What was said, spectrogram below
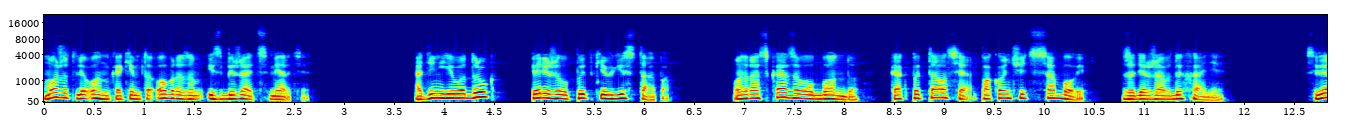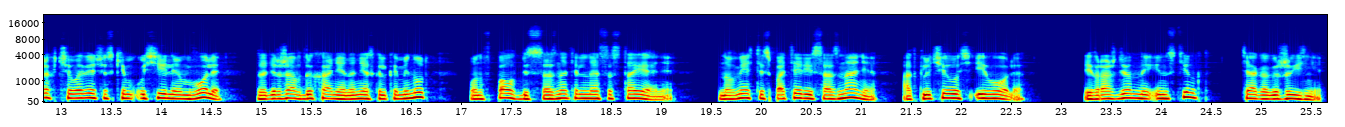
Может ли он каким-то образом избежать смерти? Один его друг пережил пытки в гестапо. Он рассказывал Бонду, как пытался покончить с собой, задержав дыхание. Сверхчеловеческим усилием воли, задержав дыхание на несколько минут, он впал в бессознательное состояние, но вместе с потерей сознания отключилась и воля, и врожденный инстинкт, тяга к жизни,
